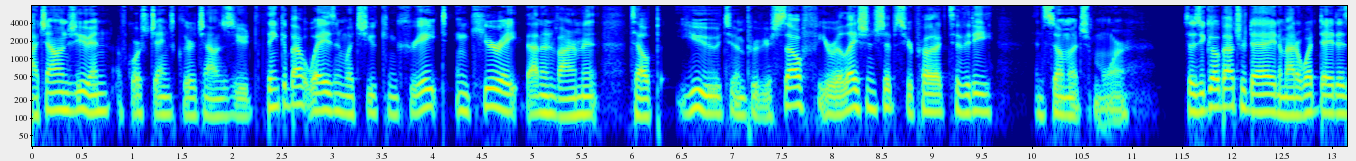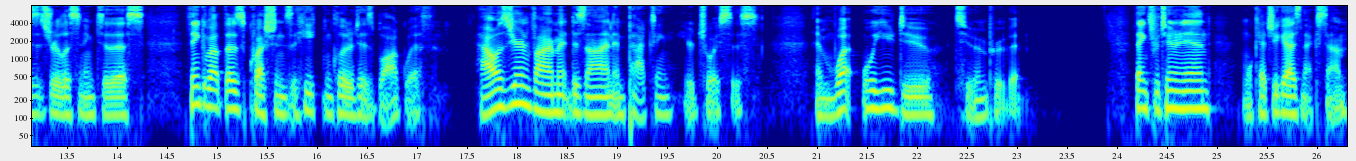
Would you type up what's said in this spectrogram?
I challenge you, and of course, James Clear challenges you to think about ways in which you can create and curate that environment to help you to improve yourself, your relationships, your productivity, and so much more. So, as you go about your day, no matter what day it is that you're listening to this, think about those questions that he concluded his blog with. How is your environment design impacting your choices? And what will you do to improve it? Thanks for tuning in. and We'll catch you guys next time.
